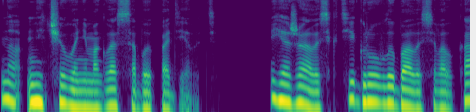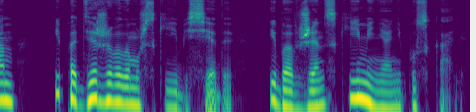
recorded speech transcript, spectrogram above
но ничего не могла с собой поделать. Я жалась к тигру, улыбалась волкам — и поддерживала мужские беседы, ибо в женские меня не пускали.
